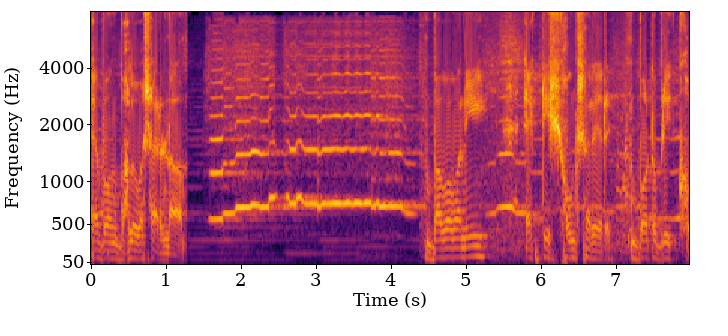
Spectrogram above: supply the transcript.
এবং ভালোবাসার নাম। বাবা মানে একটি সংসারের বটবৃক্ষ।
